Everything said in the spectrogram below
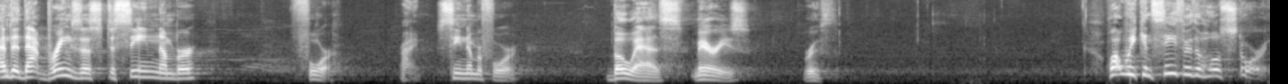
And then that brings us to scene number four. Right, scene number four. Boaz marries Ruth. What we can see through the whole story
